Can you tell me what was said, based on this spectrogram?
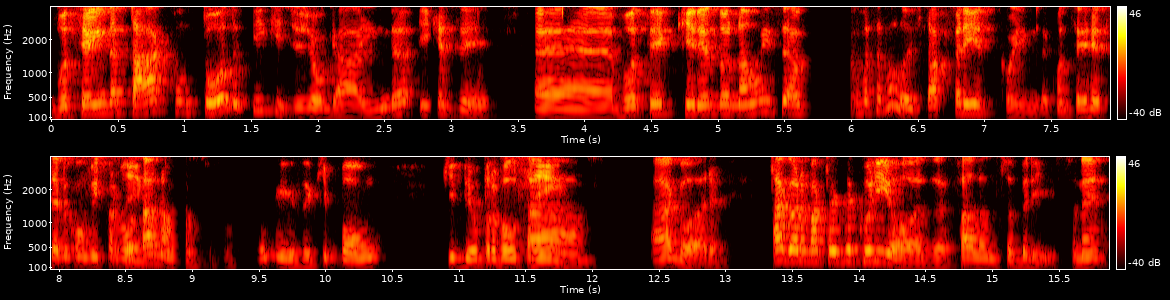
você ainda está com todo o pique de jogar ainda, e quer dizer, é, você querendo ou não, isso é o que você falou, está fresco ainda. Quando você recebe o convite para voltar, não. Tipo, beleza, que bom que deu para voltar Sim. agora. Agora, uma coisa curiosa, falando sobre isso, né?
